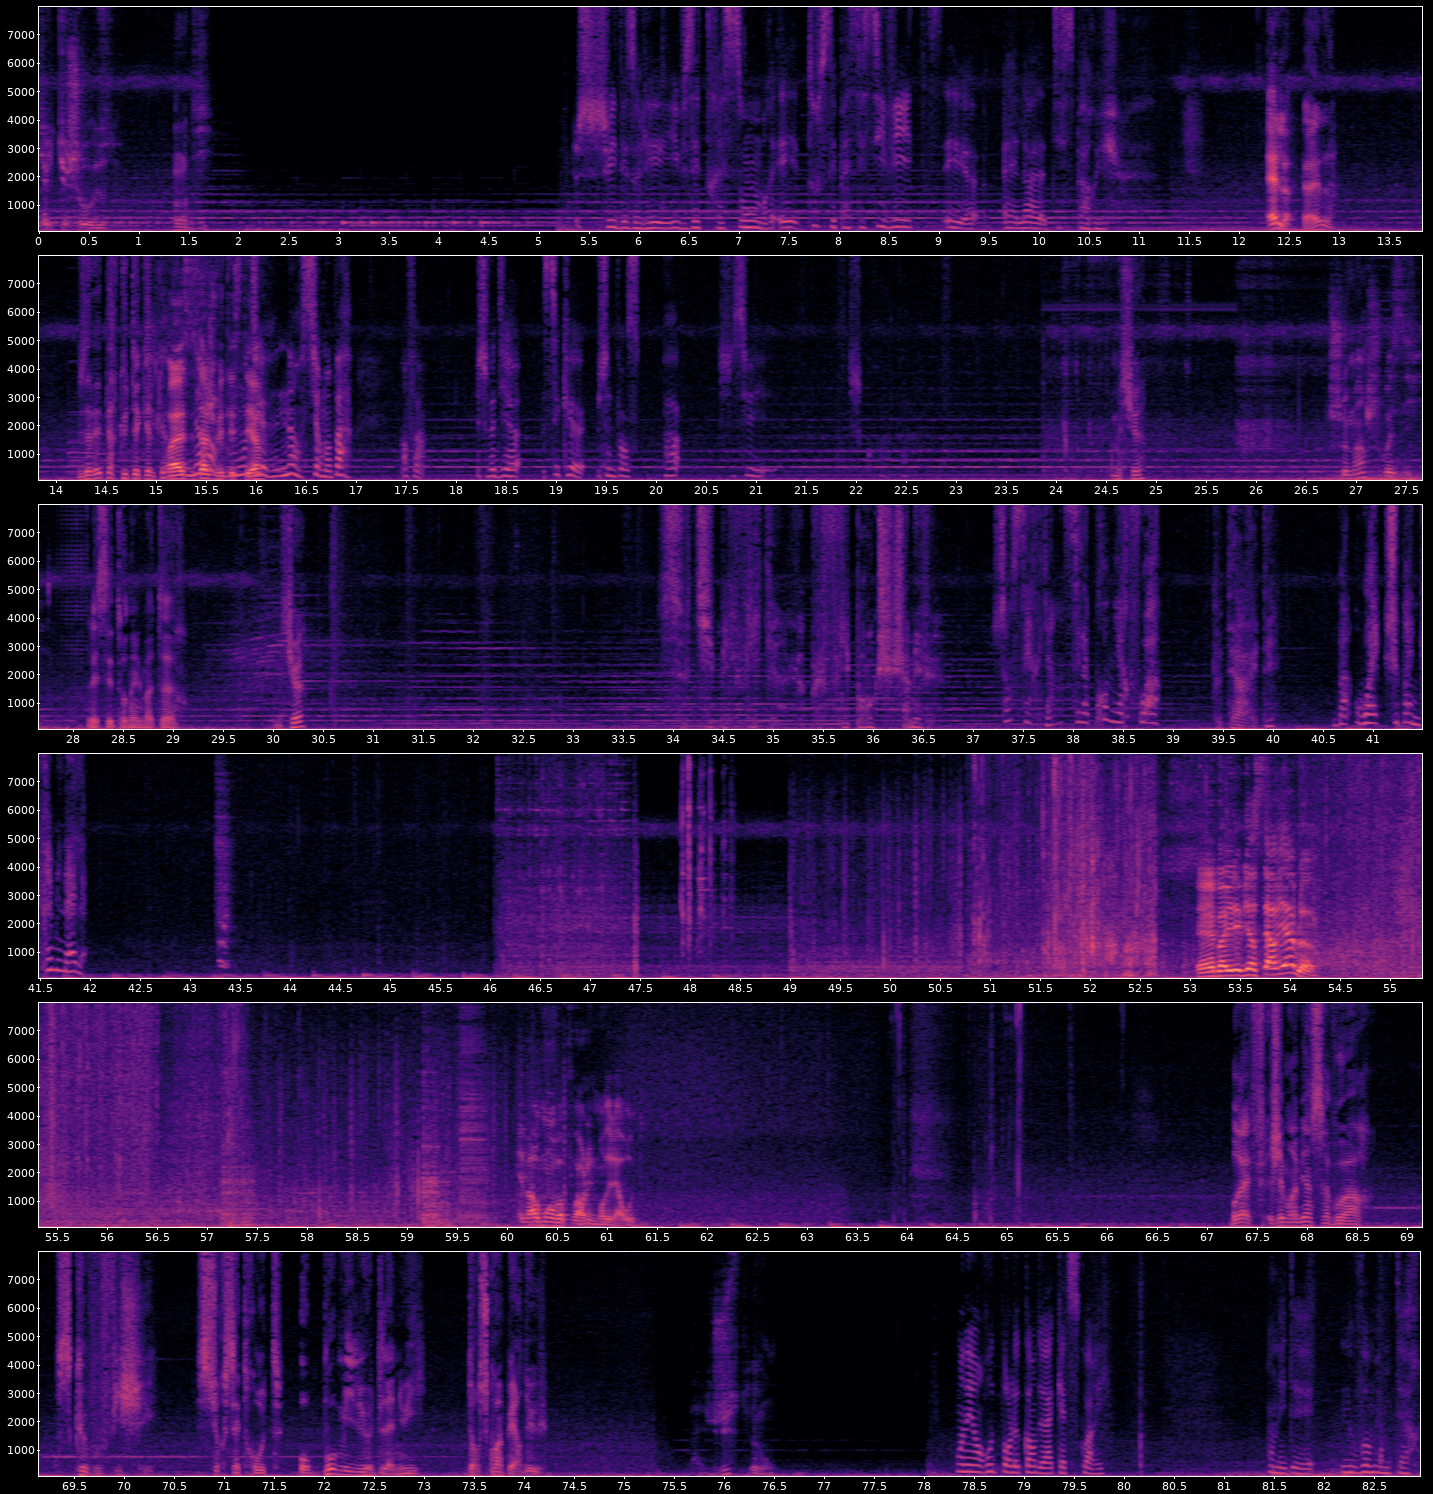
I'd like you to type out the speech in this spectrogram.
Quelque chose, on dit. Je suis désolée, il faisait très sombre et tout s'est passé si vite et euh, elle a disparu. Elle Elle? Vous avez percuté quelqu'un? Ouais, c'est ça, Non, je vais mon tester. hein. Dieu, non, sûrement pas. Enfin, je veux dire, c'est que je ne pense pas. Je suis. Je crois pas. Monsieur? Chemin choisi. Laissez tourner le moteur. Monsieur? Jamais vu. J'en sais rien, c'est la première fois. Que t'es arrêté? Bah ouais, je suis pas une criminelle. Eh bah, il est bien serviable Eh bah, au moins, on va pouvoir lui demander la route. Bref, j'aimerais bien savoir ce que vous fichez sur cette route au beau milieu de la nuit, dans ce coin perdu. Bah, justement. On est en route pour le camp de Hackett Squarry. On est des nouveaux moniteurs.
